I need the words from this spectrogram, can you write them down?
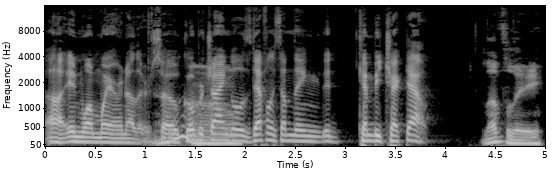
uh, in one way or another. So Oh. Cobra Triangle is definitely something that can be checked out. Lovely.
